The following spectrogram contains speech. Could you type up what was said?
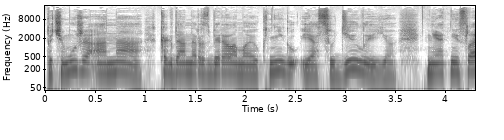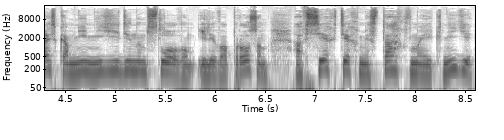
Почему же она, когда она разбирала мою книгу и осудила ее, не отнеслась ко мне ни единым словом или вопросом о всех тех местах в моей книге,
